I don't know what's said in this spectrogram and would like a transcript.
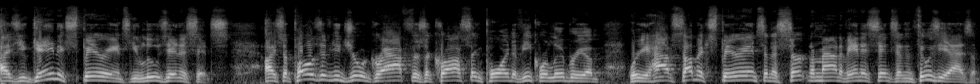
As you gain experience, you lose innocence. I suppose if you drew a graph, there's a crossing point of equilibrium where you have some experience and a certain amount of innocence and enthusiasm.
